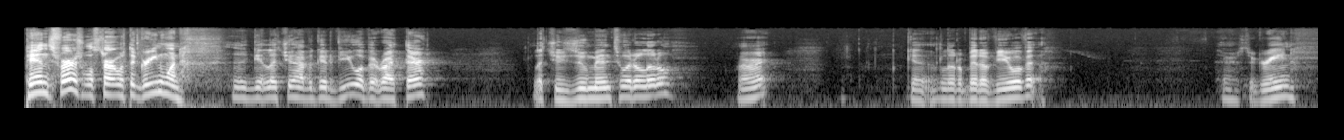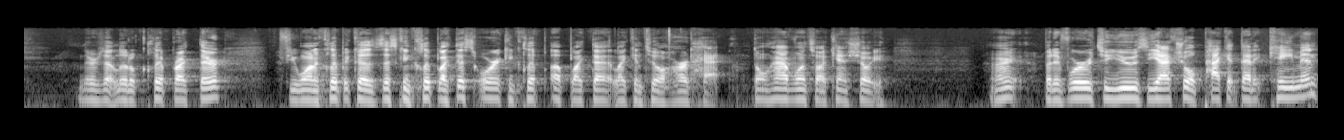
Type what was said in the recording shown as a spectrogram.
pins first. We'll start with the green one. Get, let you have a good view of it right there. Let you zoom into it a little. All right. Get a little bit of view of it. There's the green. There's that little clip right there. If you want to clip it, because this can clip like this or it can clip up like that, like into a hard hat. Don't have one, so I can't show you. All right, but if we were to use the actual packet that it came in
